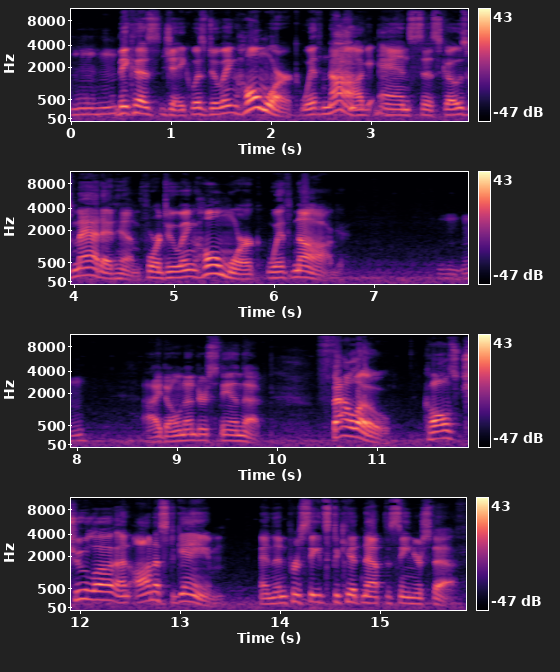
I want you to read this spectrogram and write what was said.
Mm-hmm. Because Jake was doing homework with Nog, and Sisko's mad at him for doing homework with Nog. Mm-hmm. I don't understand that. Falow calls Chula an honest game and then proceeds to kidnap the senior staff.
